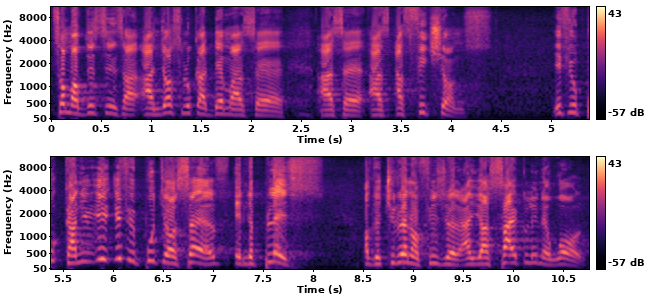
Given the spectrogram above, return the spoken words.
some of these things and, just look at them as, as, as, as fictions. If you, put, can you, if you put yourself in the place of the children of Israel and you are cycling a wall,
